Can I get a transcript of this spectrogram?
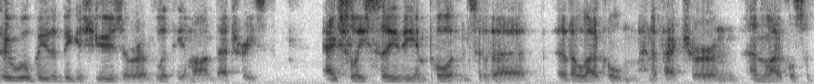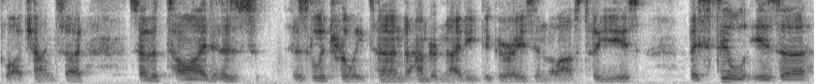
who will be the biggest user of lithium ion batteries, actually see the importance of a of a local manufacturer and, and local supply chain. So, so the tide has has literally turned 180 degrees in the last two years. There still is a,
